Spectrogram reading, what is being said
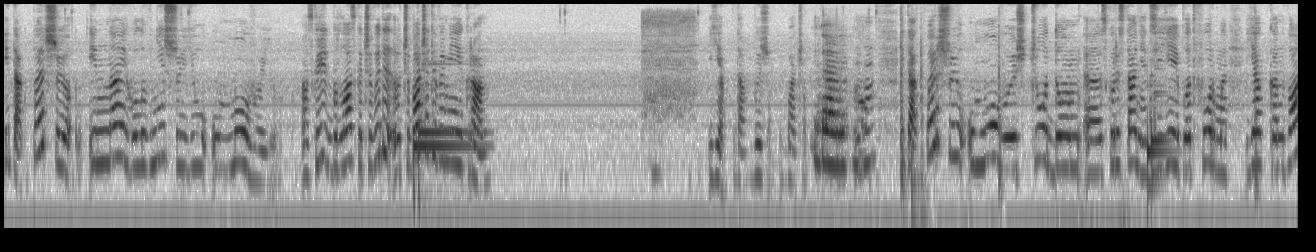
І так, першою і найголовнішою умовою. Скажіть, будь ласка, чи ви чи бачите ви мій екран? Є, так, вижу, бачу. Да. Угу. І так, першою умовою щодо е, скористання цієї платформи як Canva,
